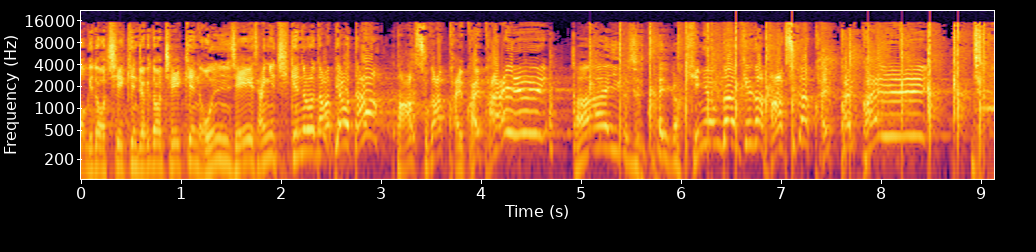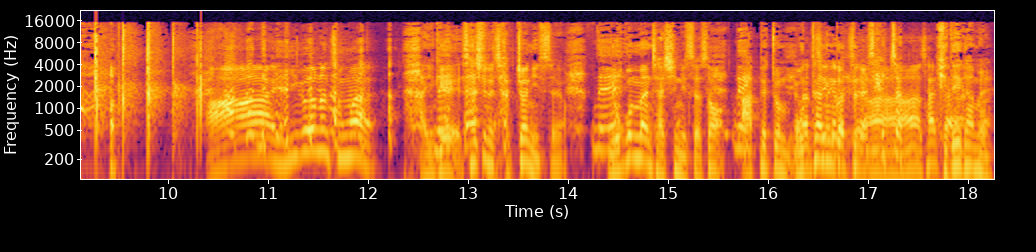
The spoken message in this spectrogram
여기도 치킨, 저기도 치킨, 온 세상이 치킨으로 덮였다. 박수가 콸콸콸. 아, 이거 좋다, 이거. 김영과 함께가 박수가 콸콸콸. 아, 네. 이거는 정말. 아, 이게 네. 사실은 작전이 있어요. 네. 요것만 자신 있어서 네. 앞에 좀 못하는 것들을 살짝, 아, 살짝, 기대감을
